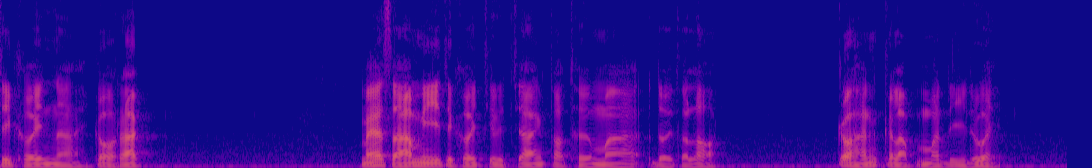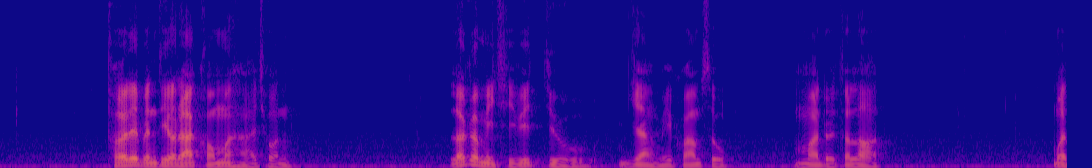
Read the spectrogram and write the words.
ที่เคยหน่ายก็รัก แม้สามีที่เคยจืดจางต่อเธอมาโดยตลอด ก็หันกลับมาดีด้วย เธอได้เป็นที่รักของมหาชน แล้วก็มีชีวิตอยู่อย่างมีความสุขมาโดยตลอด เมื่อ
